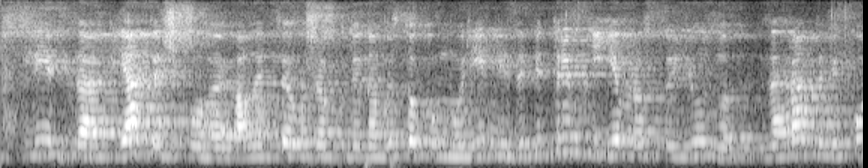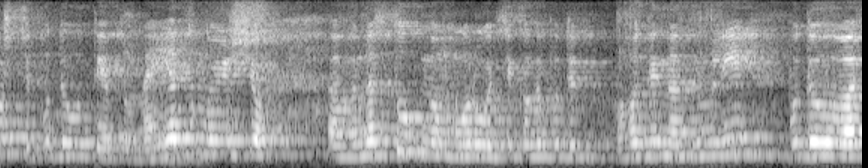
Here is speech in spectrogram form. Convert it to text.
вслід за п'ятою школою, але це вже буде на високому рівні. За підтримки Євросоюзу, за грантові кошти буде утеплена. Я думаю, що е, в наступному році, коли буде година землі, буде у вас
